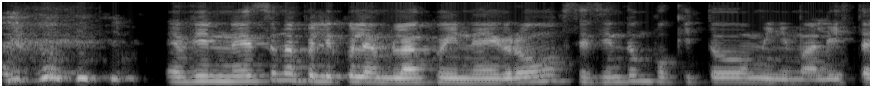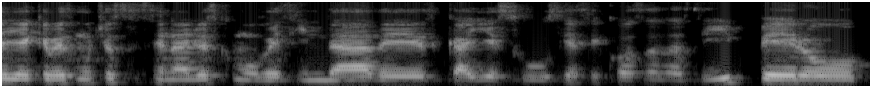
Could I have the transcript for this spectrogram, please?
en fin, es una película en blanco y negro, se siente un poquito minimalista ya que ves muchos escenarios como vecindades, calles sucias y cosas así, pero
